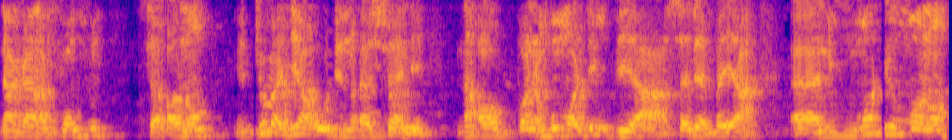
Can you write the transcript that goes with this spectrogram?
na ghanafoɔ hu sɛ ɔno ne dwumadi a ɔdi no ɛso ani na ɔbɔ ne ho mmɔden bi a sɛdeɛ ɛbɛyɛ a ɛɛ ne mmɔden mu no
